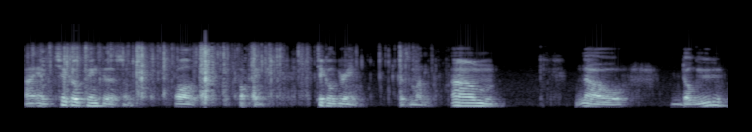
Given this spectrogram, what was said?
I am tickled pink this one. Well, fuck pink. Tickled green. Because money. Um, no. Dogu?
